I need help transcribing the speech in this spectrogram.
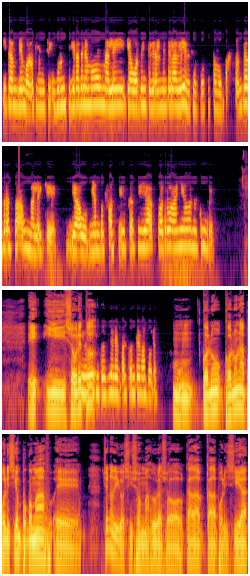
y también, bueno, ni, ni siquiera tenemos una ley que aborde integralmente la violencia, entonces estamos bastante atrasados, una ley que lleva durmiendo fácil casi ya cuatro años en el Congreso. Y, y sobre todo... situaciones bastante más duras con, con una policía un poco más, eh, yo no digo si son más duras o cada, cada policía,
